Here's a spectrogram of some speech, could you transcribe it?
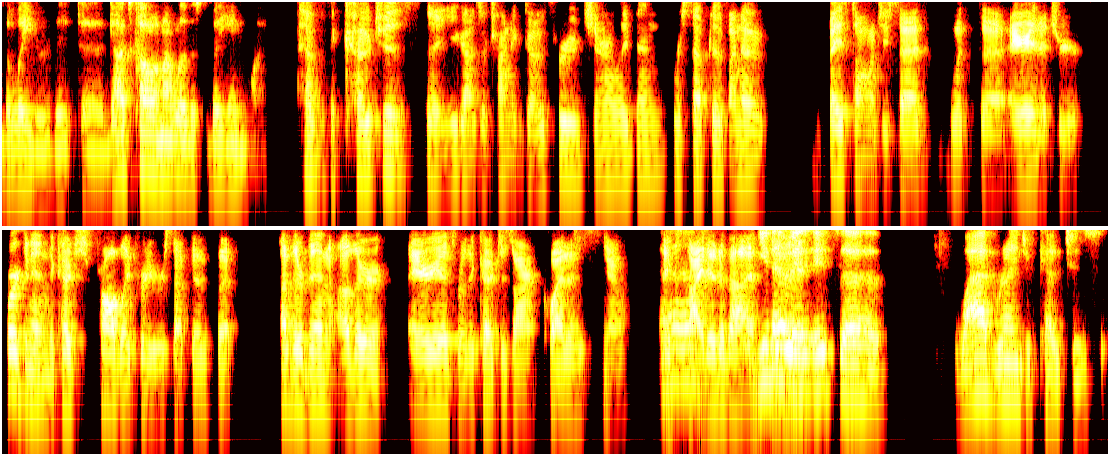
the leader that uh, God's calling all of us to be anyway. Have the coaches that you guys are trying to go through generally been receptive? I know based on what you said with the area that you're working in, the coach is probably pretty receptive, but have there been other areas where the coaches aren't quite as you know uh, excited uh, about FCA? You know, it, it's a wide range of coaches.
